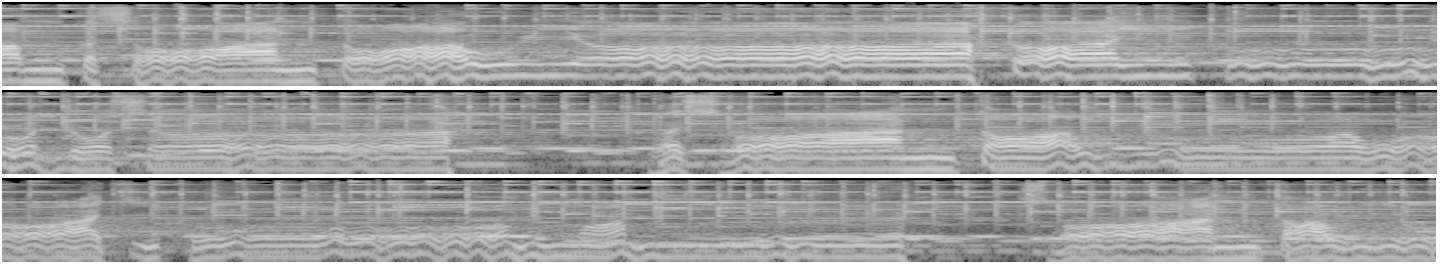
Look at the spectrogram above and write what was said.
om ka son to yo kai ku do so ka son to wa chi ku mom son to yo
